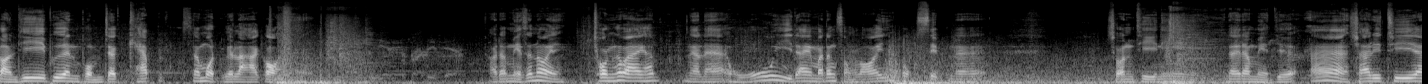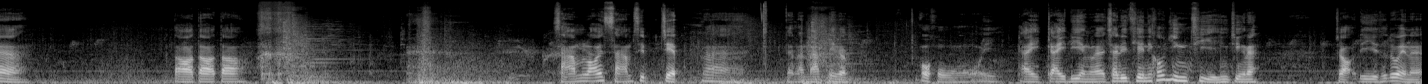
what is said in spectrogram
ก่อนที่เพื่อนผมจะแคปซะหมดเวลาก่อนนะเอาดาเมจซะหน่อย ชนเข้าไปครับนั่นแหละโอ้ยได้มาตั้ง 260 นะฮะชนทีนี่ได้ดาเมจเยอะ อ่าชาริเทียต่อต่อต่อสามร้อยสามสิบเจ็ด แต่ละนัดนี่แบบ โอ้โหไกลไกลเดียงแล้วชาริเทียนี่เขายิงถี่จริง ๆ นะ เจาะดีซะด้วยนะ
